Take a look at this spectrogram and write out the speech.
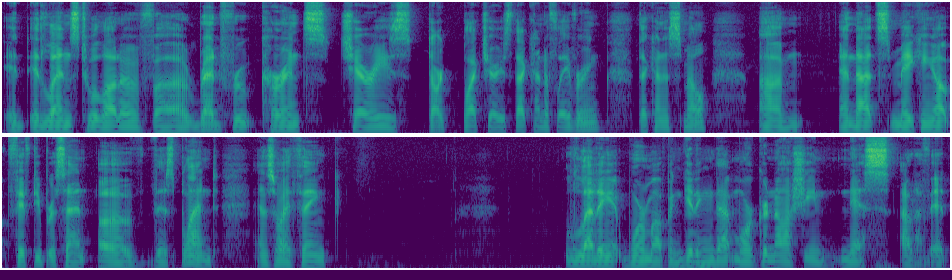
it, it, lends to a lot of uh, red fruit, currants, cherries, dark black cherries, that kind of flavoring, that kind of smell. Um, and that's making up 50% of this blend. And so I think letting it warm up and getting that more grenache-ness out of it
